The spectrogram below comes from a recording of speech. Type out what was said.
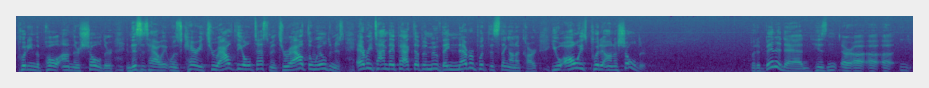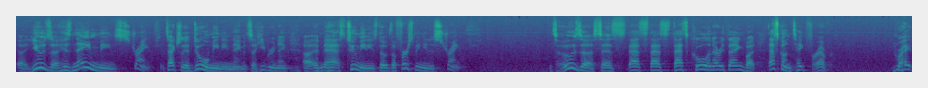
putting the pole on their shoulder. And this is how it was carried throughout the Old Testament, throughout the wilderness. Every time they packed up and moved, they never put this thing on a cart. You always put it on a shoulder. But Abinadab, his, or, uh, uh, uh, uh Uzzah, his name means strength. It's actually a dual meaning name. It's a Hebrew name. Uh, it has two meanings. The, the first meaning is strength. And so Uzzah says, that's, that's, that's cool and everything, but that's going to take forever. Right?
